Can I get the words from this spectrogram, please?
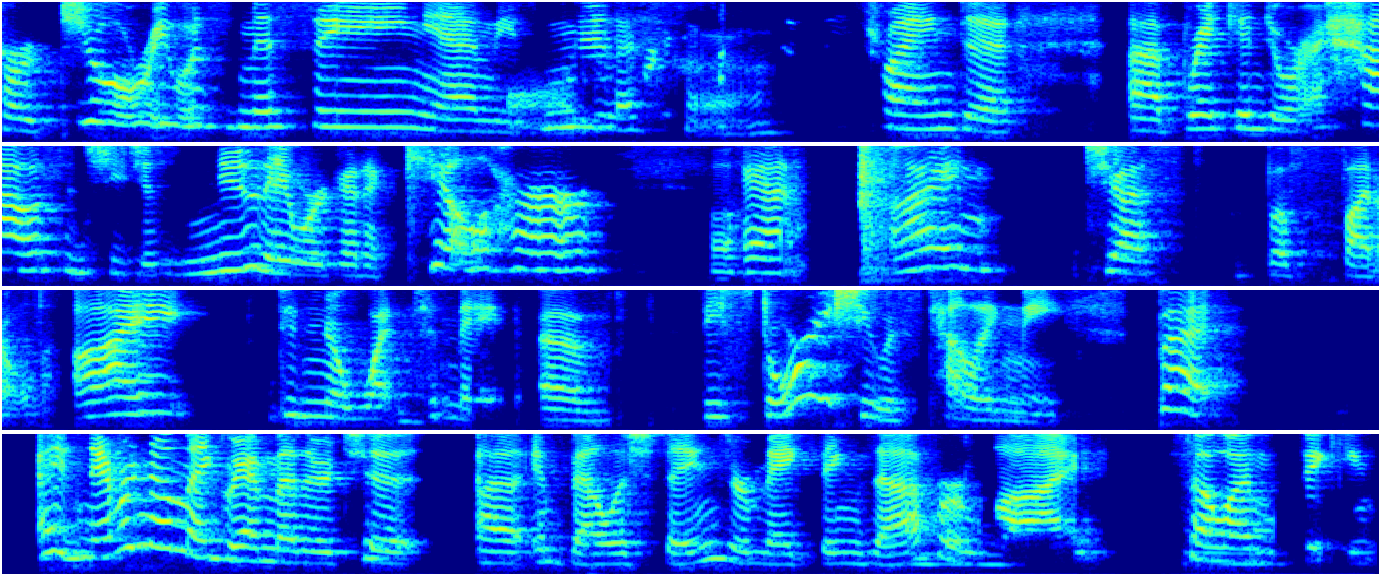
her jewelry was missing and these oh, men were trying to uh, break into her house. And she just knew they were going to kill her. Oh. And I'm just befuddled. I didn't know what to make of these story she was telling me. But I had never known my grandmother to uh, embellish things or make things up or mm-hmm. lie. So mm-hmm. I'm thinking,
